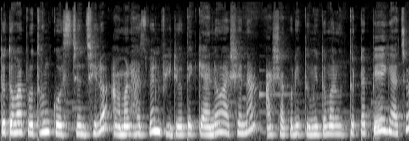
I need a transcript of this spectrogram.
তো তোমার প্রথম কোশ্চেন ছিল, আমার হাজব্যান্ড ভিডিওতে কেন আসে না? আশা করি তুমি তোমার উত্তরটা পেয়ে গেছো।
